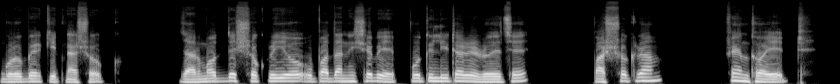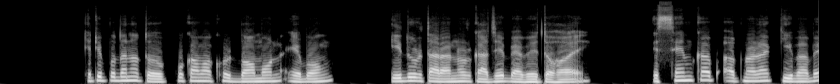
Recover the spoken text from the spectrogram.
গ্রুপের কীটনাশক, যার মধ্যে সক্রিয় উপাদান হিসেবে প্রতি লিটারে রয়েছে পাঁচশো গ্রাম ফেনথয়েড। এটি প্রধানত পোকামাকড় দমন এবং ইঁদুর তাড়ানোর কাজে ব্যবহৃত হয়। সেম কাপ আপনারা কীভাবে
